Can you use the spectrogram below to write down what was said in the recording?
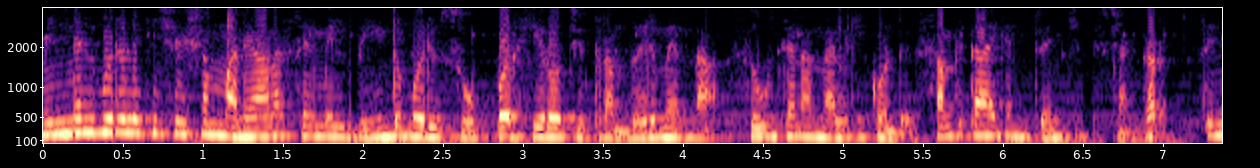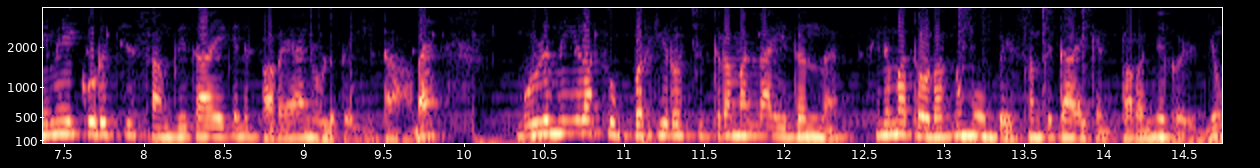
മിന്നൽ മുരളിക്ക് ശേഷം മലയാള സിനിമയിൽ വീണ്ടും ഒരു സൂപ്പർ ഹീറോ ചിത്രം വരുമെന്ന സൂചന നൽകിക്കൊണ്ട് സംവിധായകൻ രഞ്ജിത്ത് ശങ്കർ സിനിമയെക്കുറിച്ച് സംവിധായകന് പറയാനുള്ളത് ഇതാണ്. മുഴുനീള സൂപ്പർ ഹീറോ ചിത്രമല്ല ഇതെന്ന് സിനിമ തുടങ്ങും മുമ്പേ സംവിധായകൻ പറഞ്ഞു കഴിഞ്ഞു.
